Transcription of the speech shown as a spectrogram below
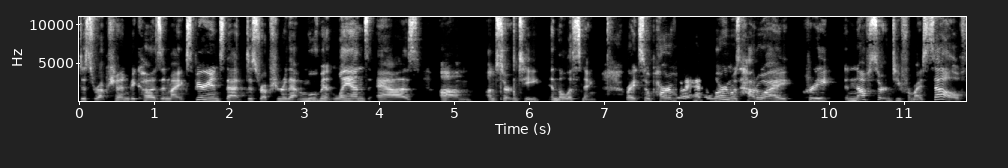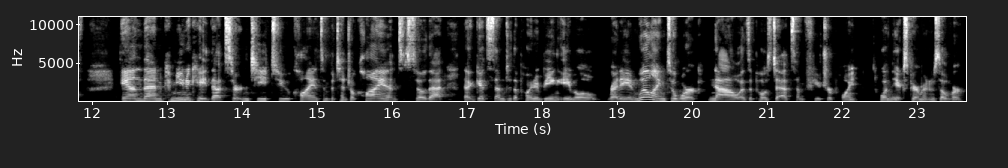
disruption, because in my experience, that disruption or that movement lands as um, uncertainty in the listening, right? So part of what I had to learn was how do I create enough certainty for myself and then communicate that certainty to clients and potential clients so that that gets them to the point of being able, ready, and willing to work now as opposed to at some future point when the experiment is over.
